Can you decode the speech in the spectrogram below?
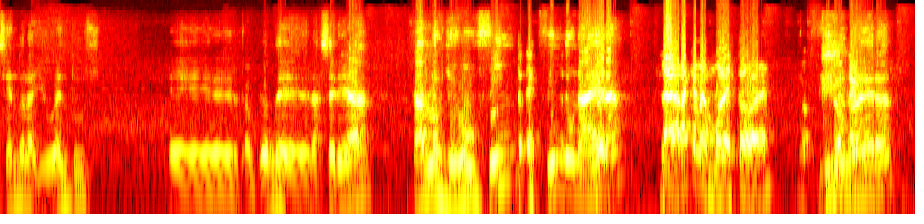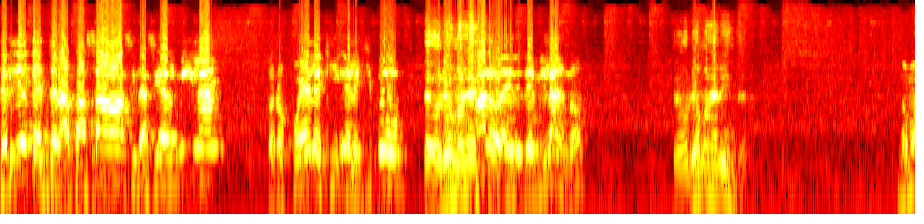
siendo la Juventus eh, el campeón de, de la Serie A. Carlos llegó un fin, fin de una era, La verdad que me molestó, ¿eh? No, fin de una que- era. te dije que te la pasaba si la hacía el Milan, pero fue el, equi- el equipo ¿Te dolió más malo de, de Milán, ¿no? ¿Te dolió más el Inter? No me,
